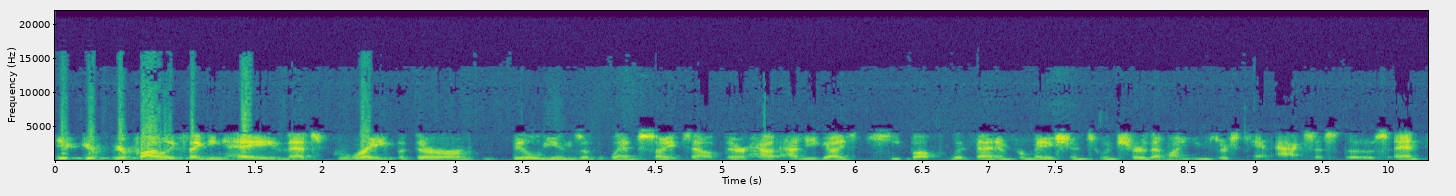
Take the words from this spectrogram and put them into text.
you're, you're probably thinking, hey, that's great, but there are billions of websites out there. How, how do you guys keep up with that information to ensure that my users can't access those? And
